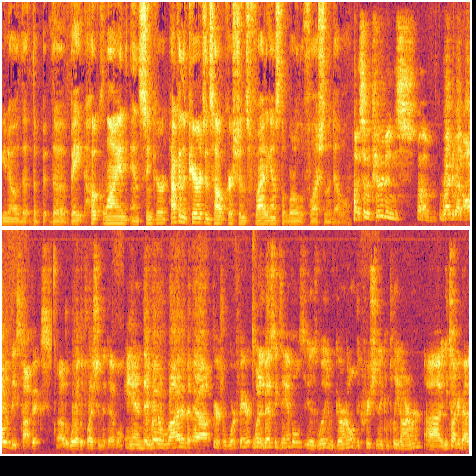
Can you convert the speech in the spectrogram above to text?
you know the the the bait hook line and sinker. How can the puritans help christians fight against the world of flesh and the devil? Uh, so the puritans um, write about all of these topics uh, the world of flesh and the devil and they wrote a lot about spiritual warfare. One of the best examples is william gurnall the christian in complete armor. Uh, you talk about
